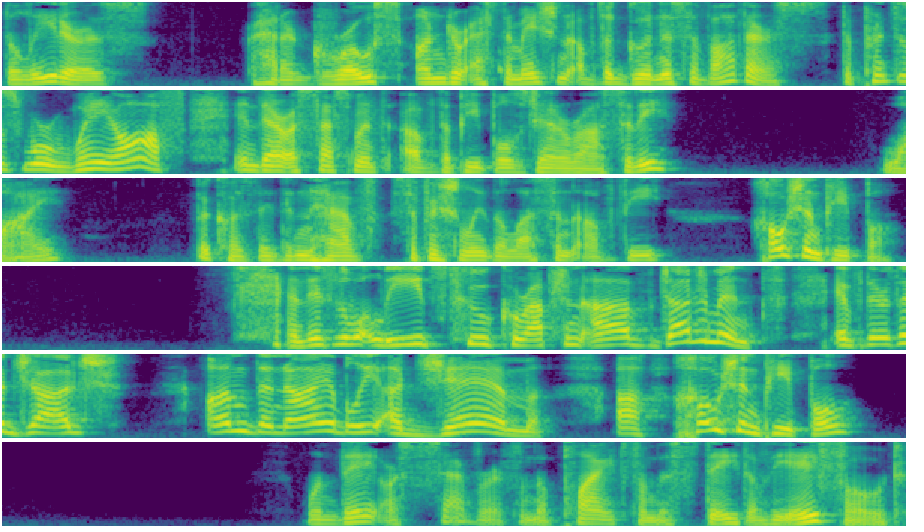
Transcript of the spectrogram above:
The leaders had a gross underestimation of the goodness of others. The princes were way off in their assessment of the people's generosity. Why? Because they didn't have sufficiently the lesson of the Choshen people. And this is what leads to corruption of judgment. If there's a judge, undeniably a gem, a Choshen people, when they are severed from the plight, from the state of the ephod,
